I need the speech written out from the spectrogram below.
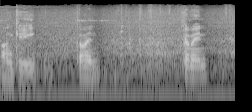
Monkey, come in. Come in.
